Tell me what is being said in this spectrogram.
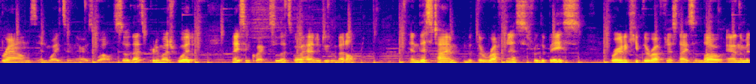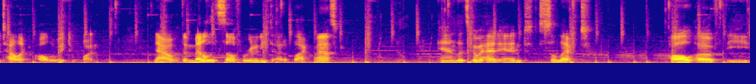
browns, and whites in there as well. So that's pretty much wood, nice and quick. So let's go ahead and do the metal. And this time with the roughness for the base, we're gonna keep the roughness nice and low and the metallic all the way to one. Now the metal itself, we're gonna need to add a black mask. And let's go ahead and select all of the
